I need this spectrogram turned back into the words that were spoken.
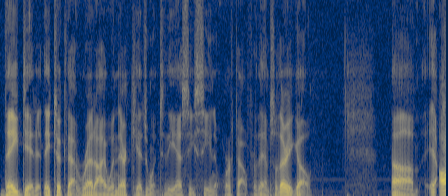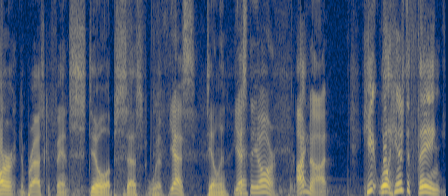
they did it. They took that red eye when their kids went to the SEC, and it worked out for them. So there you go. Um, are Nebraska fans still obsessed with Yes. Dylan? Yes, they are. I'm not. He, well, here's the thing.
